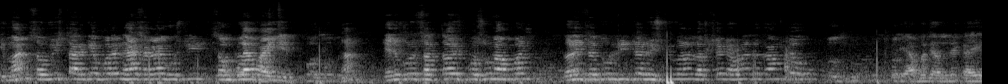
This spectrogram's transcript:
किमान सव्वीस तारखेपर्यंत ह्या सगळ्या गोष्टी संपल्या पाहिजेत. हा? जेणेकरून सत्तावीसपासून आपण गणेश चतुर्थीच्या दृष्टिकोनात लक्ष ठेवण्याचं काम ठेवू. यामध्ये अजून काही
